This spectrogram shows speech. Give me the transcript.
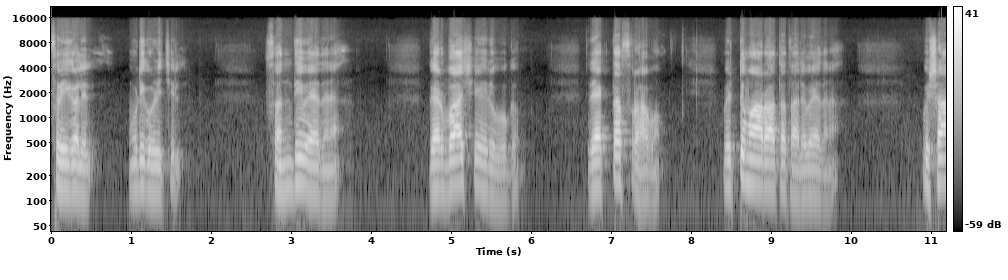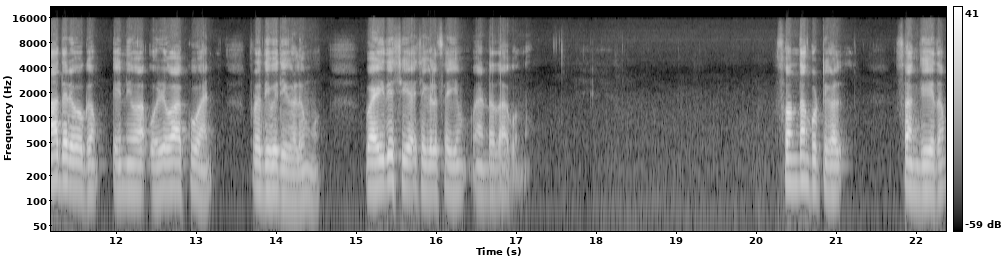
സ്ത്രീകളിൽ മുടി കൊഴിച്ചിൽ സന്ധിവേദന ഗർഭാശയ രോഗം രക്തസ്രാവം വിട്ടുമാറാത്ത തലവേദന വിഷാദരോഗം എന്നിവ ഒഴിവാക്കുവാൻ പ്രതിവിധികളും വൈദ്യ ചികിത്സയും വേണ്ടതാകുന്നു. സ്വന്തം കുട്ടികൾ സംഗീതം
